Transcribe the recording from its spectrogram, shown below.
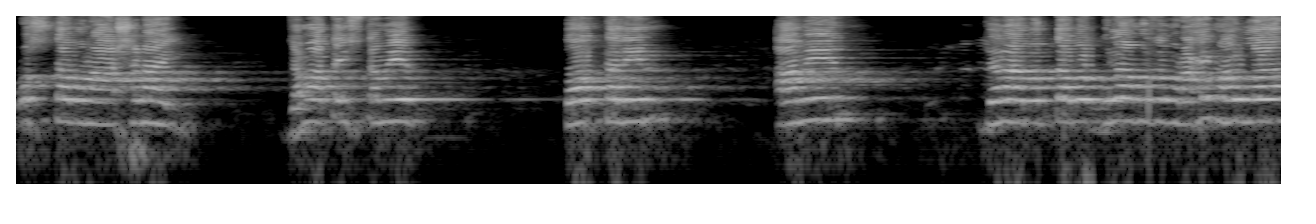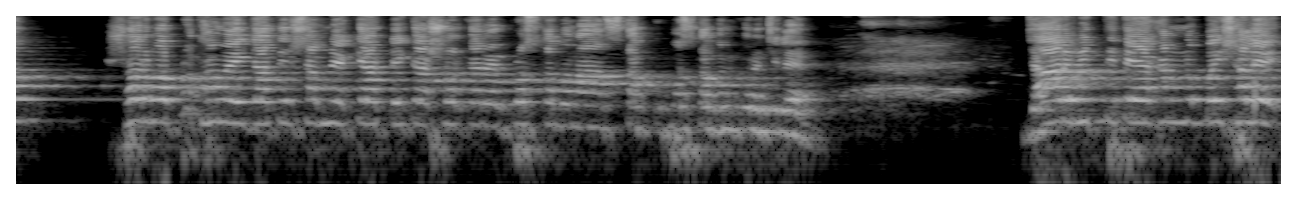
প্রস্তাবনা আসে নাই, জামাতে ইসলামের তৎকালীন আমির জনাব অধ্যাপক গুলাম আজম রাহিমাহুল্লাহ সর্বপ্রথম এই জাতির সামনে কেয়ারটেকার সরকারের প্রস্তাবনা স্থাপ- উপস্থাপন করেছিলেন। যার ভিত্তিতে একানব্বই সালে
